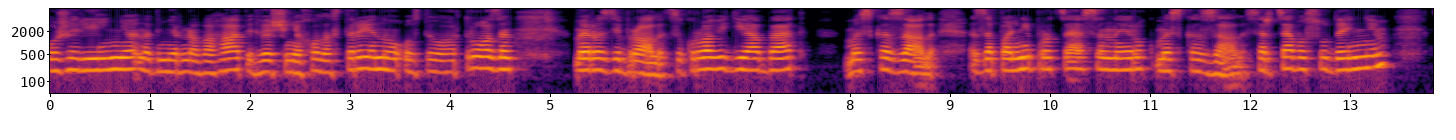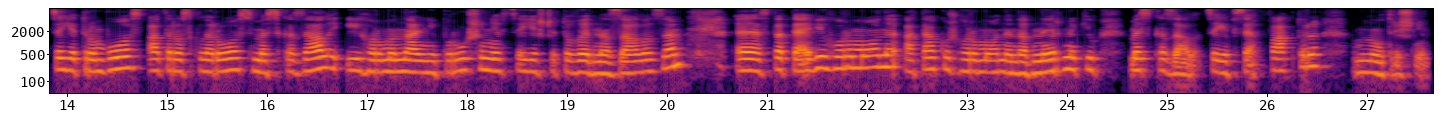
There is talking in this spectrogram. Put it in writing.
Ожиріння, надмірна вага, підвищення холестерину, остеоартрози. Ми розібрали цукровий діабет. Ми сказали, запальні процеси нирок, ми сказали, серцево-судинні, це є тромбоз, атеросклероз, ми сказали, і гормональні порушення, це є щитовидна залоза, е, статеві гормони, а також гормони наднирників. Ми сказали, це є все фактори внутрішні.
